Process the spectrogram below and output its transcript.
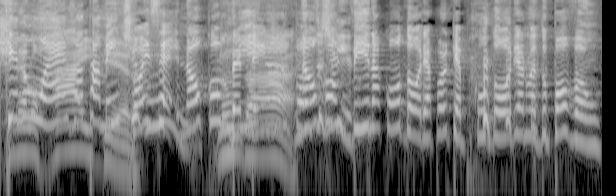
que não é exatamente Pois é, não combina, não, não combina com o Dória, por quê? Porque o Dória não é do povão.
